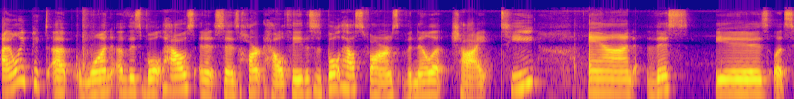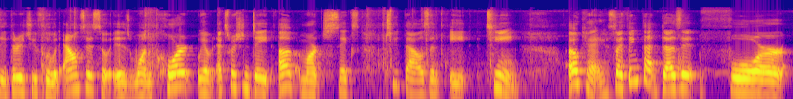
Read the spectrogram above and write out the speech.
I only picked up one of this Bolthouse and it says Heart Healthy. This is Bolthouse Farms Vanilla Chai Tea. And this is, let's see, 32 fluid ounces, so it is one quart. We have an expiration date of March 6, 2018. Okay, so I think that does it for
